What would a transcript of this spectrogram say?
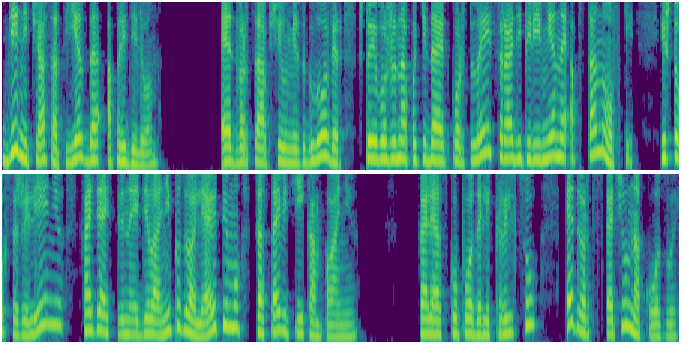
день и час отъезда определен. Эдвард сообщил мисс Гловер, что его жена покидает Корт-Лейс ради перемены обстановки и что, к сожалению, хозяйственные дела не позволяют ему составить ей компанию. Коляску подали к крыльцу, Эдвард вскочил на козлы.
